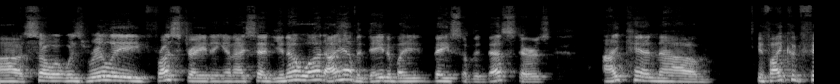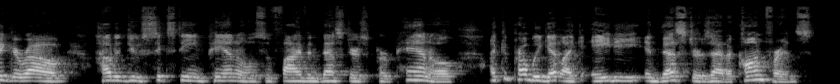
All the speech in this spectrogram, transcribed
uh, so it was really frustrating and i said you know what i have a database of investors i can um, if i could figure out how to do 16 panels of five investors per panel, I could probably get like 80 investors at a conference.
